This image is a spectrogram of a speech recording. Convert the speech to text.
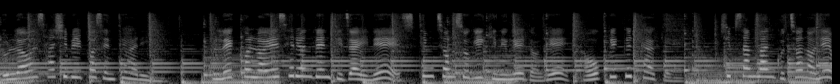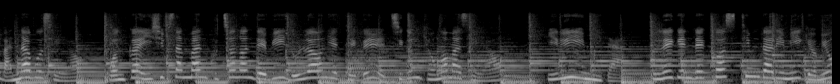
놀라운 41% 할인 블랙 컬러의 세련된 디자인에 스팀 청소기 기능을 더해 더욱 깨끗하게 13만 9천원에 만나보세요. 원가 23만 9천원 대비 놀라운 혜택을 지금 경험하세요. 1위입니다. 블랙앤데커 스팀 다리미 겸용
